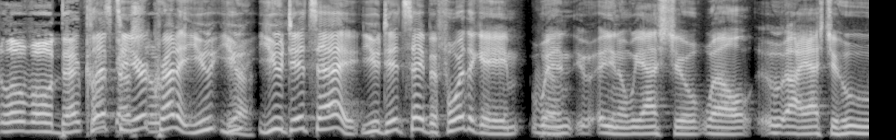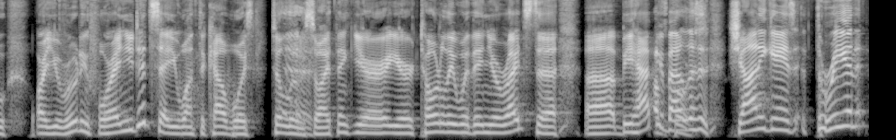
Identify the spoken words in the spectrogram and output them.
Lobo Cliff, to your credit, you you Yeah. you did say you did say before the game when you know we asked you. Well, I asked you who are you rooting for, and you did say you want the Cowboys to lose. So I think you're you're totally within your rights to uh, be happy Of about course. it. Listen, Johnny Gaines three and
